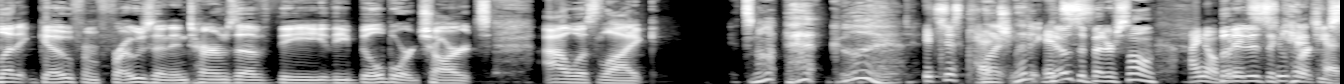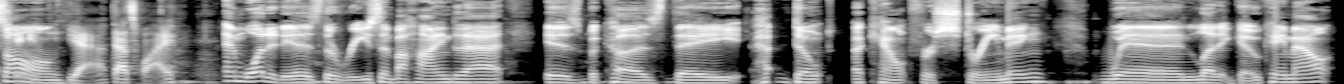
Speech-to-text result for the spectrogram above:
let it go from Frozen in terms of the the Billboard charts, I was like, it's not that good. It's just Like, catchy. let it go is a better song. I know, but, but it is a super catchy song. Yeah, that's why. And what it is, the reason behind that is because they don't account for streaming when Let It Go came out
